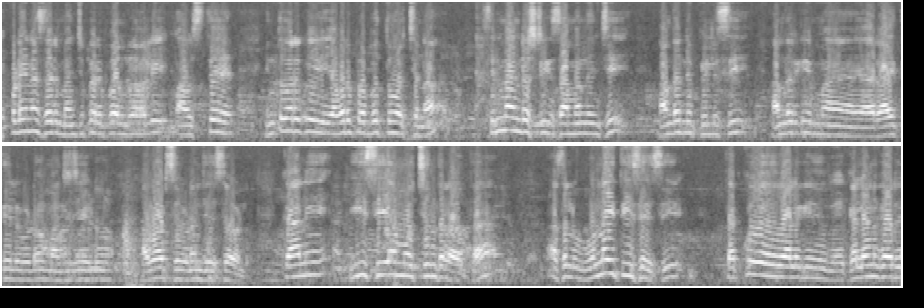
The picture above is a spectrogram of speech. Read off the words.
ఎప్పుడైనా సరే మంచి పరిపాలన రావాలి. మా వస్తే ఇంతవరకు ఎవరి ప్రభుత్వం వచ్చినా సినిమా ఇండస్ట్రీకి సంబంధించి అందరినీ పిలిచి అందరికీ మా రాయితీలు ఇవ్వడం మంచి చేయడం అవార్డ్స్ ఇవ్వడం చేసేవాళ్ళు. కానీ ఈ సీఎం వచ్చిన తర్వాత అసలు ఉన్నవి తీసేసి తక్కువ వాళ్ళకి కళ్యాణ్ గారు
